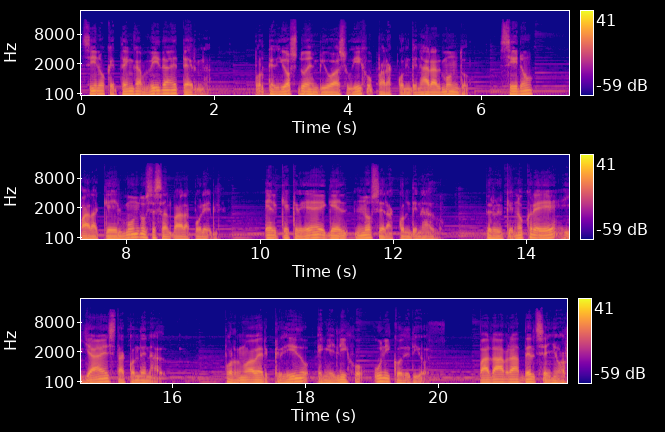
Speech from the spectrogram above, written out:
sino que tenga vida eterna. Porque Dios no envió a su Hijo para condenar al mundo, sino para que el mundo se salvara por Él. El que cree en Él no será condenado, pero el que no cree ya está condenado, por no haber creído en el Hijo único de Dios. Palabra del Señor.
